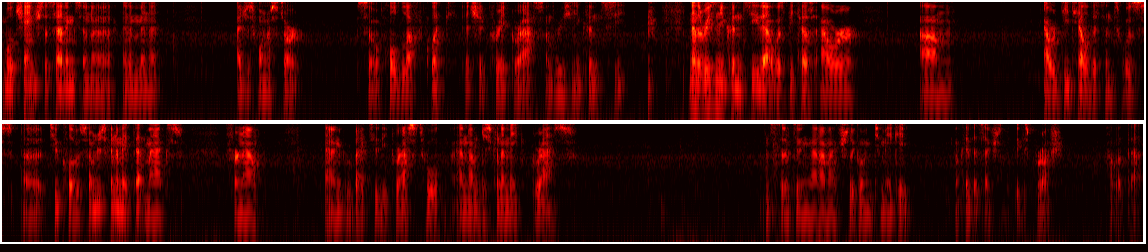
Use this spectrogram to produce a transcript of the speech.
We'll change the settings in a, in a minute. I just want to start. So hold left click, it should create grass, and the reason you couldn't see now the reason you couldn't see that was because our um, our detail distance was uh, too close. So I'm just going to make that max for now and go back to the grass tool and I'm just going to make grass. Instead of doing that I'm actually going to make a okay that's actually the biggest brush. How about that?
